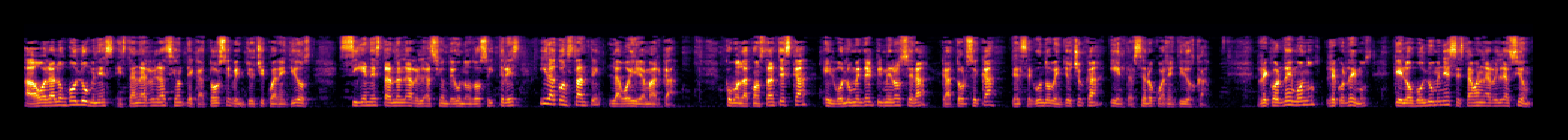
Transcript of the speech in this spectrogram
Ahora los volúmenes están en la relación de 14, 28 y 42. Siguen estando en la relación de 1, 12 y 3 y la constante la voy a llamar K. Como la constante es K, el volumen del primero será 14K, del segundo 28K y el tercero 42K. Recordémonos, recordemos que los volúmenes estaban en la relación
